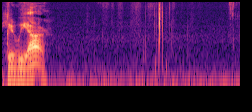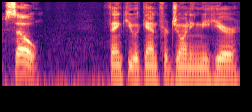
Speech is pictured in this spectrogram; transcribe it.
here we are. So, thank you again for joining me here.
